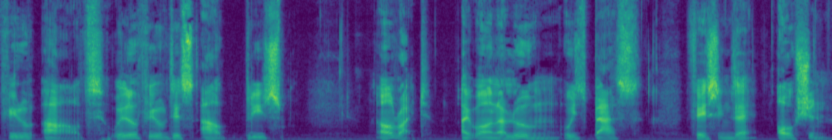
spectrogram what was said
Fill out. Will you fill this out, please? All right. I want a room with bath facing the ocean.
